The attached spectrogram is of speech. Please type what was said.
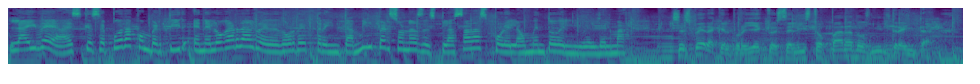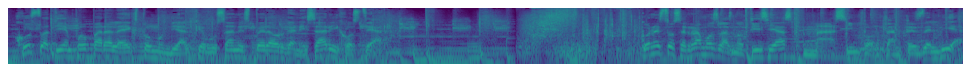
La idea es que se pueda convertir en el hogar de alrededor de 30.000 personas desplazadas por el aumento del nivel del mar. Se espera que el proyecto esté listo para 2030, justo a tiempo para la Expo Mundial que Busan espera organizar y hostear. Con esto cerramos las noticias más importantes del día.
